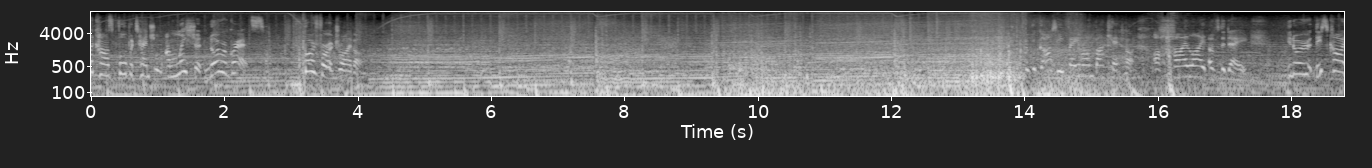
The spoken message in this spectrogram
The car's full potential, unleash it, no regrets. Go for it, driver. The Bugatti Veyron Barchetta, a highlight of the day. You know, this car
